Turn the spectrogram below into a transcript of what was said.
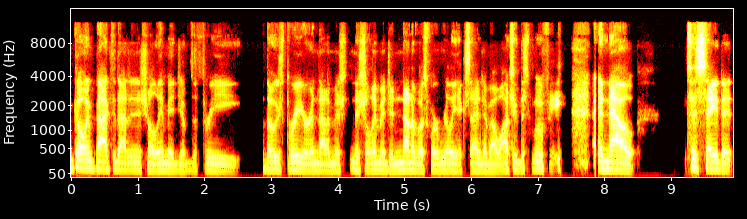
going back to that initial image of the three those three are in that initial image and none of us were really excited about watching this movie and now to say that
